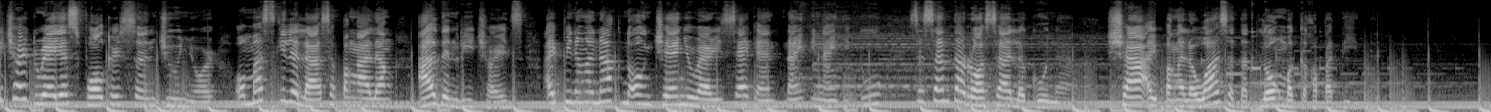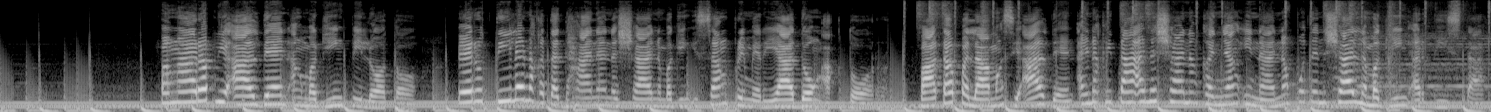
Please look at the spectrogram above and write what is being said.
Richard Reyes Fulkerson Jr. o mas kilala sa pangalang Alden Richards ay pinanganak noong January 2, 1992 sa Santa Rosa, Laguna. Siya ay pangalawa sa tatlong magkakapatid. Pangarap ni Alden ang maging piloto, pero tila nakatadhana na siya na maging isang premeryadong aktor. Bata pa lamang si Alden ay nakitaan na siya ng kanyang ina ng potensyal na maging artista.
